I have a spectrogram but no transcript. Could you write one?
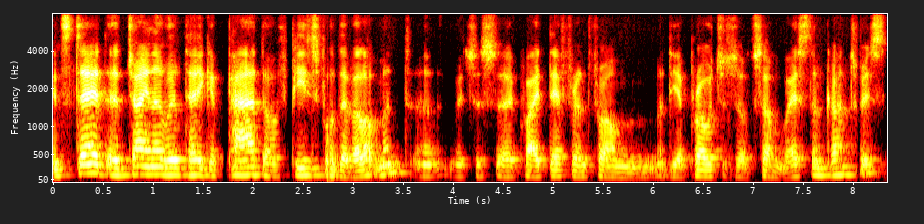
Instead, uh, China will take a path of peaceful development, uh, which is uh, quite different from the approaches of some Western countries,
